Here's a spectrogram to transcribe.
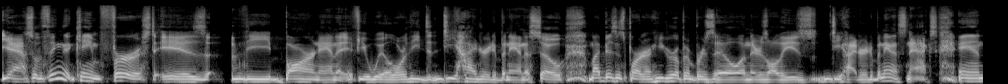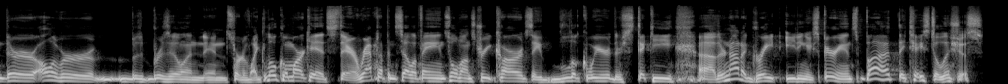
Yeah, so the thing that came first is the barnana, if you will, or the de- dehydrated banana. So my business partner, he grew up in Brazil, and there's all these dehydrated banana snacks, and they're all over B- Brazil and in sort of like local markets. They're wrapped up in cellophane, sold on street cards. They look weird. They're sticky. Uh, they're not a great eating experience, but they taste delicious.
